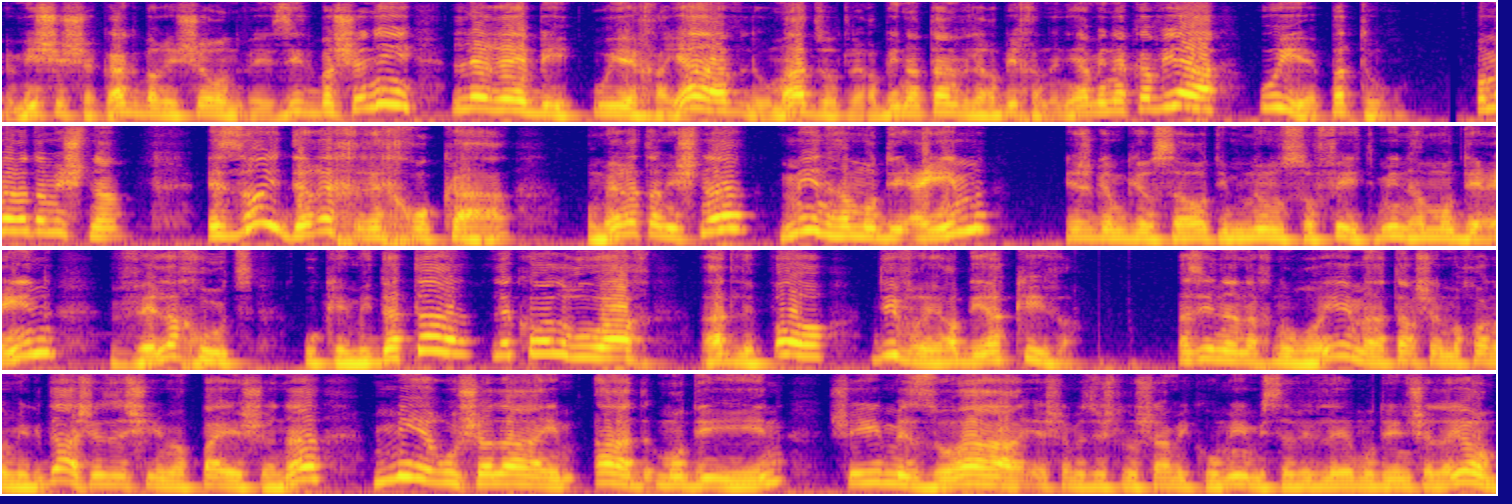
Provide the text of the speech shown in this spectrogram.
ומי ששגג בראשון והזיד בשני, לרבי הוא יהיה חייב, לעומת זאת לרבי נתן ולרבי חנניה בן עקביה הוא יהיה פטור. אומרת המשנה, איזוהי דרך רחוקה אומרת המשנה, מן המודיעים, יש גם גרסאות עם נון סופית, מן המודיעין ולחוץ, וכמידתה לכל רוח. עד לפה דברי רבי עקיבא. אז הנה אנחנו רואים מהאתר של מכון המקדש איזושהי מפה ישנה מירושלים עד מודיעין שהיא מזוהה, יש שם איזה שלושה מיקומים מסביב לעיר מודיעין של היום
